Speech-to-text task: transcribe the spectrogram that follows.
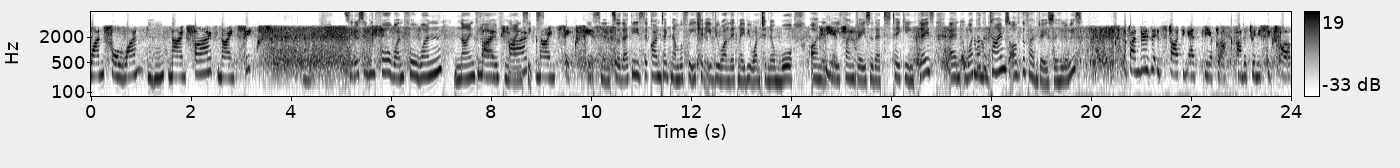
141 9596. 074 141 9596. 9596, yes. Excellent. So that is the contact number for each and everyone that maybe want to know more on the fundraiser that's taking place. And what are the mm. times of the fundraiser, Heloise? Fundraiser is starting at 3 o'clock on the 26th of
